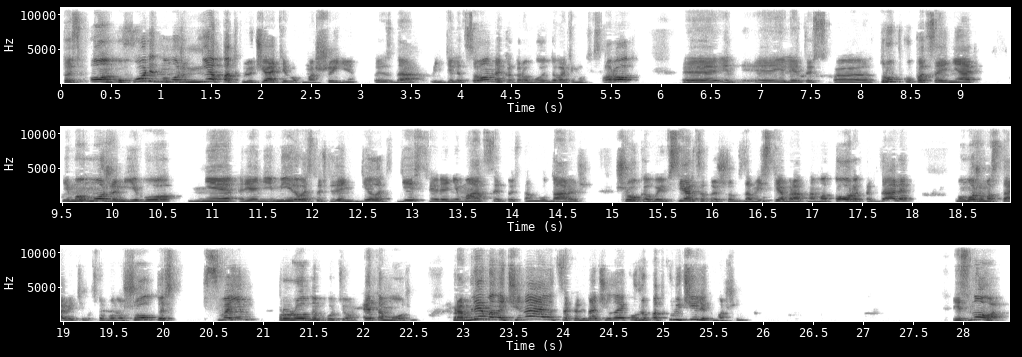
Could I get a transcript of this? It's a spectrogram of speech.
То есть он уходит, мы можем не подключать его к машине, то есть, да, вентиляционной, которая будет давать ему кислород, э, э, или то есть, э, трубку подсоединять, и мы можем его не реанимировать с точки зрения делать действия реанимации, то есть там удары шоковые в сердце, то есть чтобы завести обратно мотор и так далее, мы можем оставить его, чтобы он ушел, то есть своим природным путем. Это можно. Проблемы начинаются, когда человека уже подключили к машине. И снова,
